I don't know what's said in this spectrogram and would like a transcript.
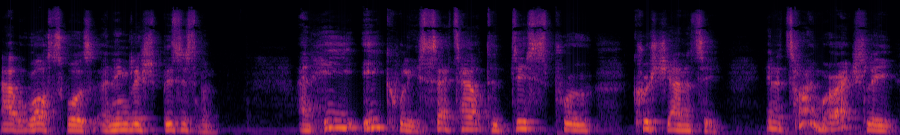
Albert Ross was an English businessman, and he equally set out to disprove Christianity in a time where actually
